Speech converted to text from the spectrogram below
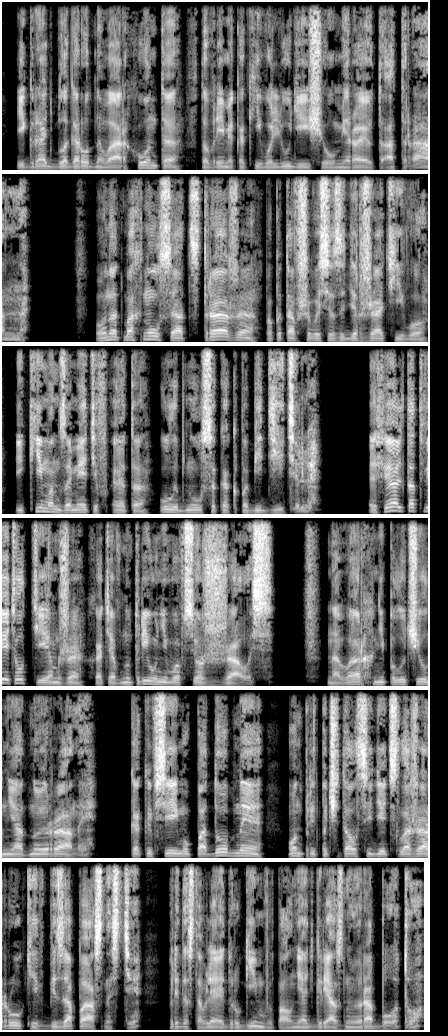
— «играть благородного архонта, в то время как его люди еще умирают от ран». Он отмахнулся от стража, попытавшегося задержать его, и Кимон, заметив это, улыбнулся как победитель. Эфиальт ответил тем же, хотя внутри у него все сжалось. Наварх не получил ни одной раны, как и все ему подобные, он предпочитал сидеть сложа руки в безопасности, предоставляя другим выполнять грязную работу.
